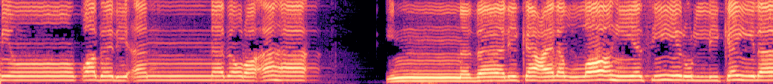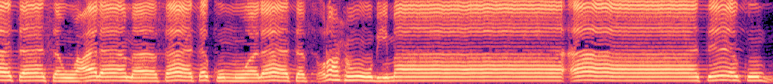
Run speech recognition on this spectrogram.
من قبل أن نبرأها إن ذلك على الله يسير لكي لا تاسوا على ما فاتكم ولا تفرحوا بما آتاكم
